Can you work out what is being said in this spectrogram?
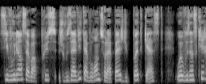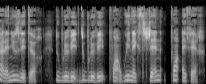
Si vous voulez en savoir plus, je vous invite à vous rendre sur la page du podcast ou à vous inscrire à la newsletter www.winextgen.fr.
